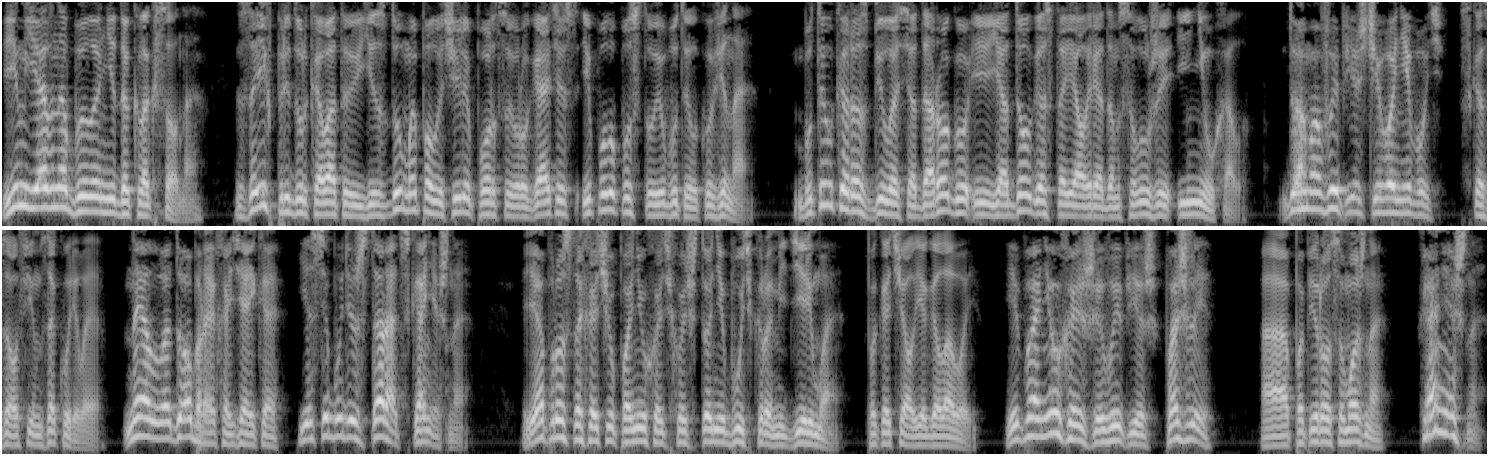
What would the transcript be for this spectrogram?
Им явно было не до клаксона. За их придурковатую езду мы получили порцию ругательств и полупустую бутылку вина. Бутылка разбилась о дорогу, и я долго стоял рядом с лужей и нюхал. «Дома выпьешь чего-нибудь», — сказал Фим, закуривая. «Нелва добрая хозяйка, если будешь стараться, конечно». «Я просто хочу понюхать хоть что-нибудь, кроме дерьма», — покачал я головой. «И понюхаешь, и выпьешь. Пошли». «А папиросу можно?» «Конечно».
